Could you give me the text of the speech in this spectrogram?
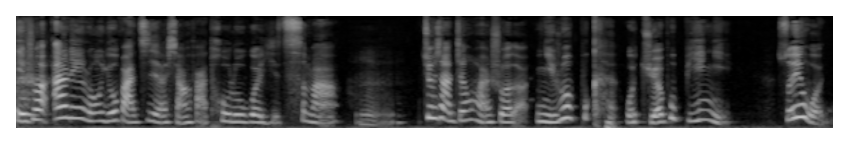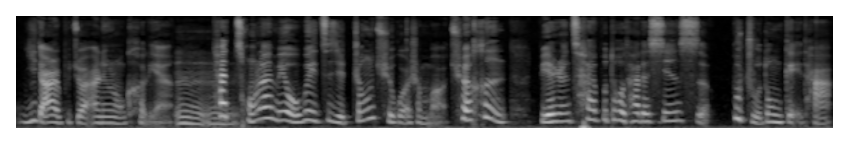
你说安陵容有把自己的想法透露过一次吗？嗯，就像甄嬛说的：“你若不肯，我绝不逼你。”所以，我一点儿也不觉得安陵容可怜。嗯，她从来没有为自己争取过什么，却恨别人猜不透她的心思，不主动给他，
